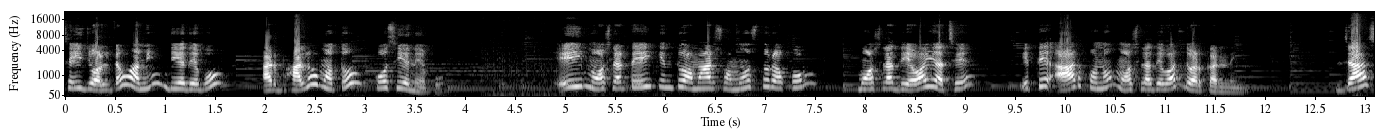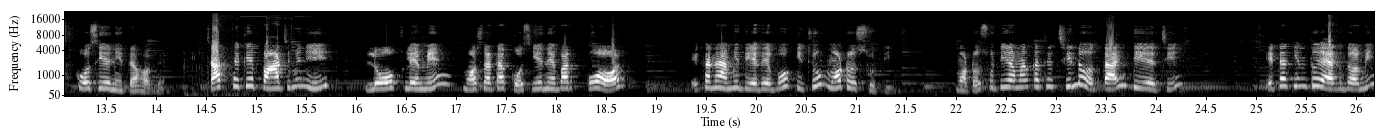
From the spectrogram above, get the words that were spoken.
সেই জলটাও আমি দিয়ে দেব আর ভালো মতো কষিয়ে নেব। এই মশলাতেই কিন্তু আমার সমস্ত রকম মশলা দেওয়াই আছে, এতে আর কোনো মশলা দেওয়ার দরকার নেই। জাস্ট কষিয়ে নিতে হবে। চার থেকে পাঁচ মিনিট লো ফ্লেমে মশলাটা কষিয়ে নেবার পর এখানে আমি দিয়ে দেব কিছু মটরশুঁটি। মটরশুঁটি আমার কাছে ছিল, তাই দিয়েছি। এটা কিন্তু একদমই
